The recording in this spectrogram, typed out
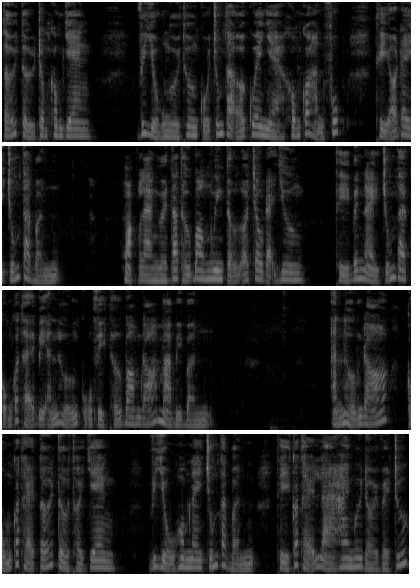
Tới từ trong không gian ví dụ người thương của chúng ta ở quê nhà không có hạnh phúc, thì ở đây chúng ta bệnh. Hoặc là người ta thử bom nguyên tử ở châu đại dương, thì bên này chúng ta cũng có thể bị ảnh hưởng của việc thử bom đó mà bị bệnh. Ảnh hưởng đó cũng có thể tới từ thời gian. Ví dụ hôm nay chúng ta bệnh, thì có thể là 20 đời về trước,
